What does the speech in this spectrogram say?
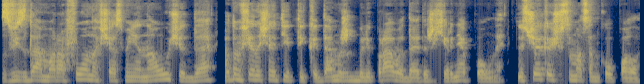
звезда звезда марафонов, сейчас меня научат, да. Потом все начинают ей тыкать, да, мы же были правы, да, это же херня полная. То есть человека еще самооценка упала.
